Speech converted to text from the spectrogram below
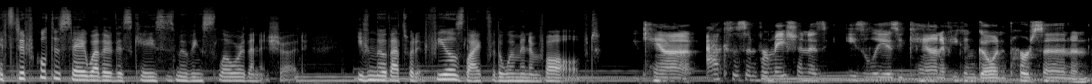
It's difficult to say whether this case is moving slower than it should, even though that's what it feels like for the women involved. You can't access information as easily as you can if you can go in person and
